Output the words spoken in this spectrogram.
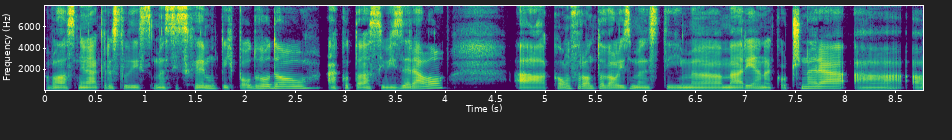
Vlastne nakreslili sme si schému tých podvodov, ako to asi vyzeralo a konfrontovali sme s tým e, Mariana Kočnera a, a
